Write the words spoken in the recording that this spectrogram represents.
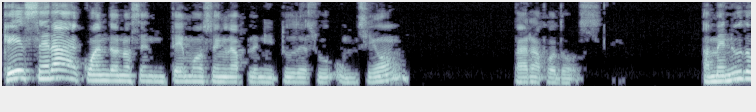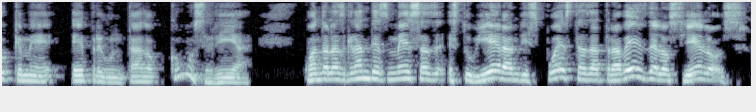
¿Qué será cuando nos sentemos en la plenitud de su unción? Párrafo 2. A menudo que me he preguntado cómo sería cuando las grandes mesas estuvieran dispuestas a través de los cielos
